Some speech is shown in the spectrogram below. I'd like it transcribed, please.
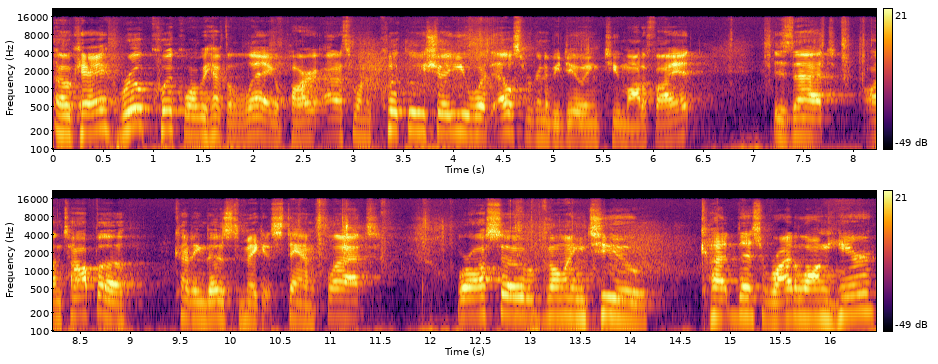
Okay, real quick while we have the leg apart, I just want to quickly show you what else we're going to be doing to modify it. Is that on top of cutting those to make it stand flat, we're also going to cut this right along here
